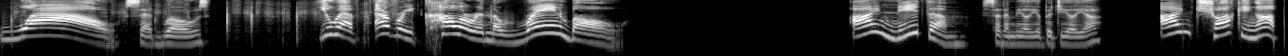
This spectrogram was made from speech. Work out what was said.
Wow, said Rose. You have every color in the rainbow. I need them, said Amelia Bedelia. I'm chalking up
